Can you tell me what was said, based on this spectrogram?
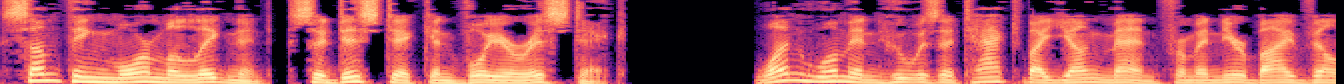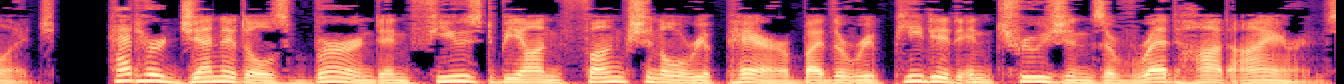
something more malignant, sadistic and voyeuristic. One woman who was attacked by young men from a nearby village had her genitals burned and fused beyond functional repair by the repeated intrusions of red-hot irons.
